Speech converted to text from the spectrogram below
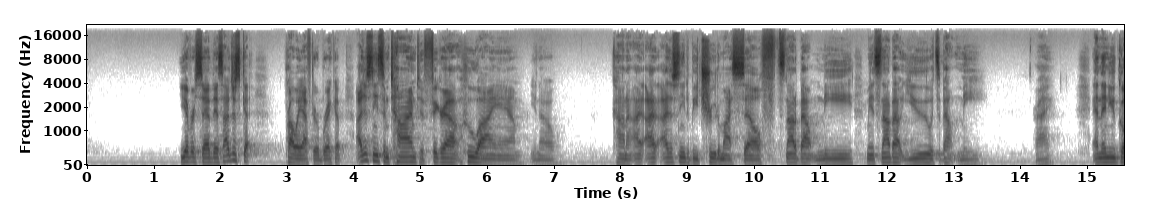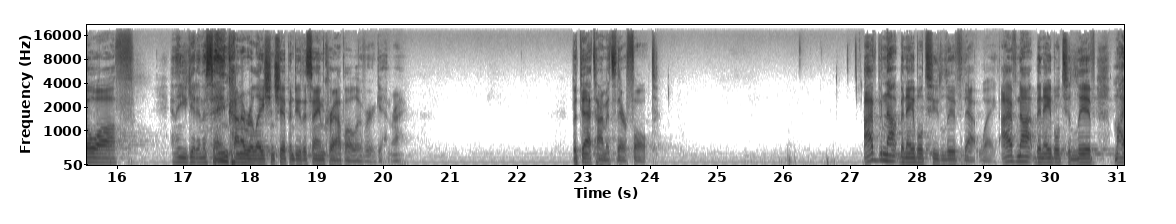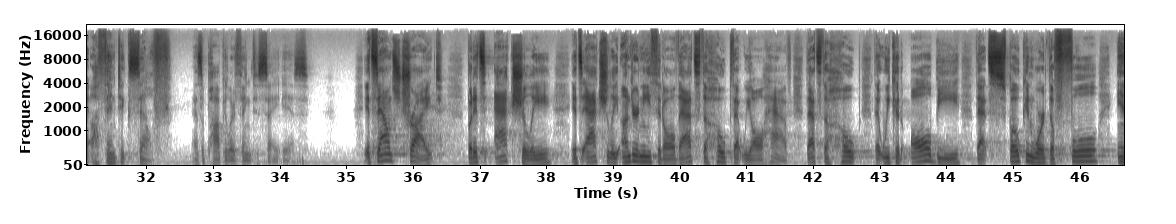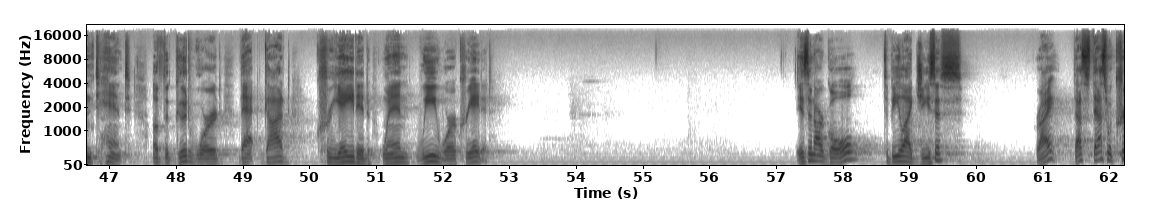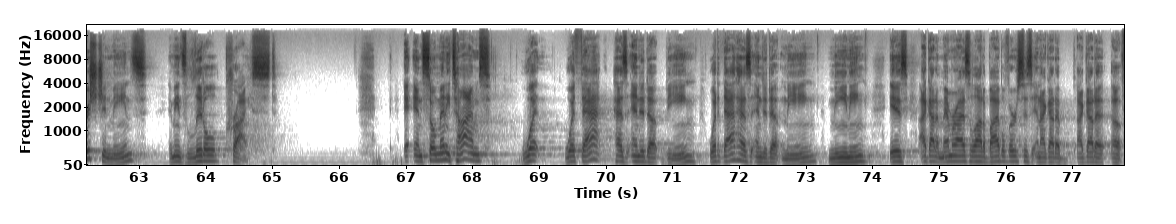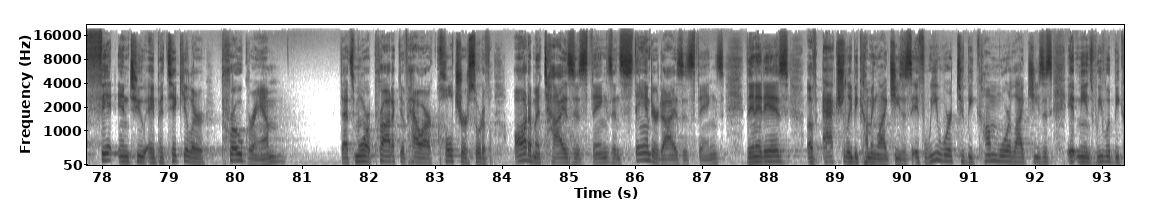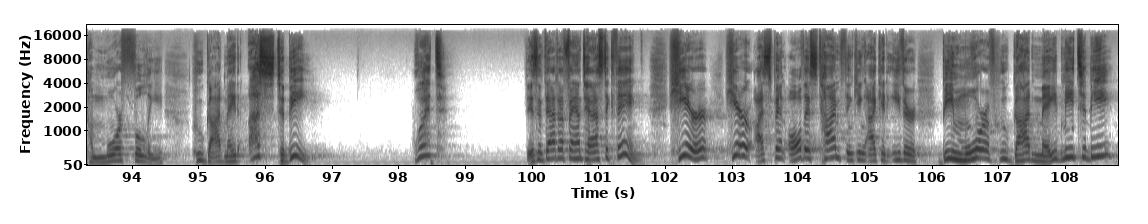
You ever said this? I just got, probably after a breakup. I just need some time to figure out who I am, you know. Kind of, I, I just need to be true to myself. It's not about me. I mean, it's not about you, it's about me, right? And then you go off, and then you get in the same kind of relationship and do the same crap all over again, right? But that time it's their fault. I've not been able to live that way. I've not been able to live my authentic self as a popular thing to say is. It sounds trite, but it's actually it's actually underneath it all that's the hope that we all have that's the hope that we could all be that spoken word the full intent of the good word that god created when we were created isn't our goal to be like jesus right that's, that's what Christian means. It means little Christ. And so many times, what, what that has ended up being, what that has ended up meaning, meaning is I got to memorize a lot of Bible verses and I got to I got to uh, fit into a particular program that's more a product of how our culture sort of automatizes things and standardizes things than it is of actually becoming like Jesus. If we were to become more like Jesus, it means we would become more fully who God made us to be. What? Isn't that a fantastic thing? Here, here I spent all this time thinking I could either be more of who God made me to be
